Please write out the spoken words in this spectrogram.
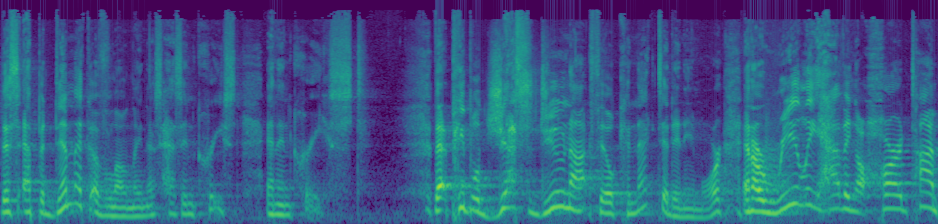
this epidemic of loneliness has increased and increased that people just do not feel connected anymore and are really having a hard time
